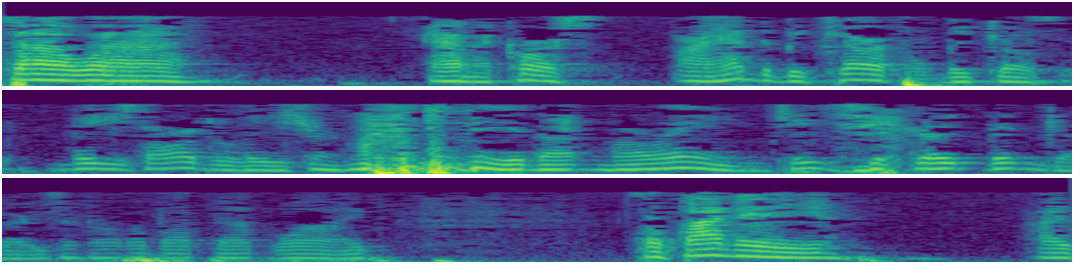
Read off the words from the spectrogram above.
So, uh, and of course, I had to be careful because these orderlies reminded me of that Marine. They're great big guys, you know, about that wide. So finally, I,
